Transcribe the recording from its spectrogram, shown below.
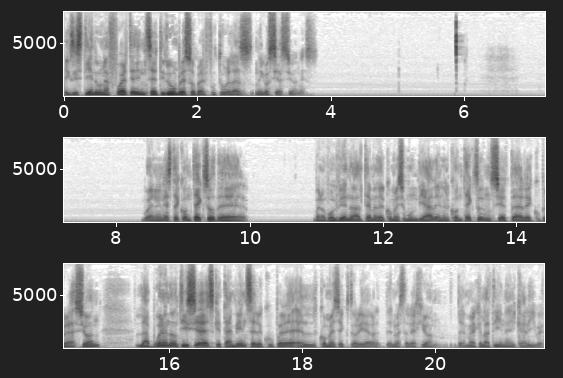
existiendo una fuerte incertidumbre sobre el futuro de las negociaciones. Bueno, en este contexto de, bueno, volviendo al tema del comercio mundial, en el contexto de una cierta recuperación, la buena noticia es que también se recupera el comercio exterior de nuestra región, de América Latina y Caribe.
